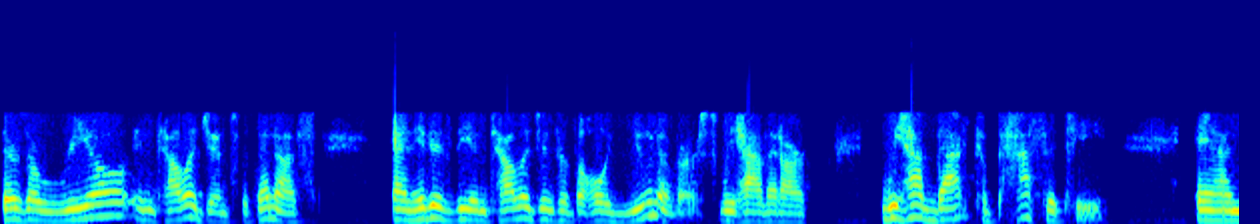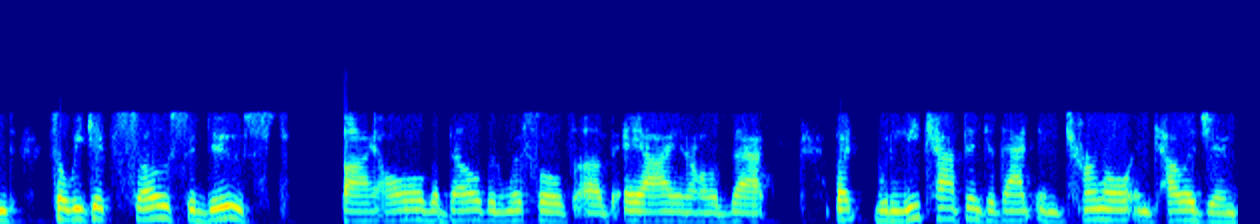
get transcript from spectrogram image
there's a real intelligence within us, and it is the intelligence of the whole universe we have at our we have that capacity. And so we get so seduced by all the bells and whistles of AI and all of that. But when we tap into that internal intelligence,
